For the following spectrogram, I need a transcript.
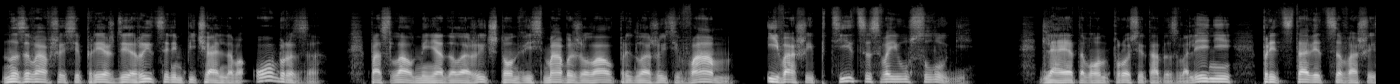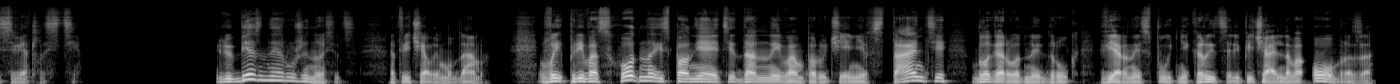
называвшийся прежде рыцарем печального образа, послал меня доложить, что он весьма бы желал предложить вам и вашей птице свои услуги. Для этого он просит о дозволении представиться вашей светлости. «Любезный оруженосец», — отвечал ему дама, вы превосходно исполняете данные вам поручения. Встаньте, благородный друг, верный спутник рыцаря печального образа,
